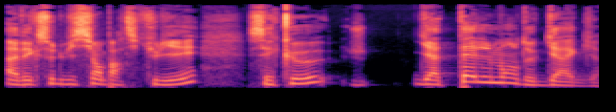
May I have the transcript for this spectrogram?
avec celui-ci en particulier, c'est que il y a tellement de gags.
